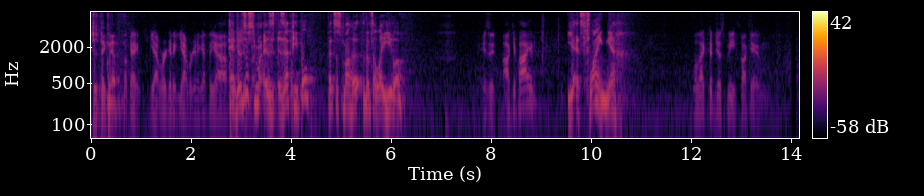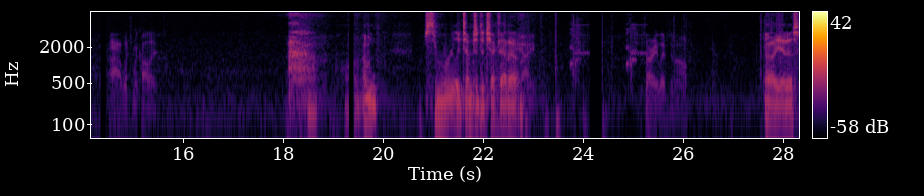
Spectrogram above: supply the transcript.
Just pick me up. Okay. Yeah, we're gonna yeah we're gonna get the. Uh, Hey, there's a small. Is is that people? That's a small. That's a light helo. Is it occupied? Yeah, it's flying. Yeah. Well, that could just be fucking. Uh, whatchamacallit. I'm Just really tempted to check that out. AI. It's already lifting off. Oh yeah, it is.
